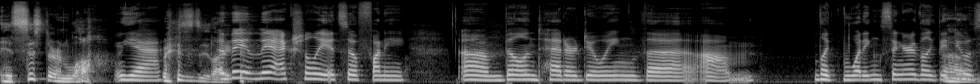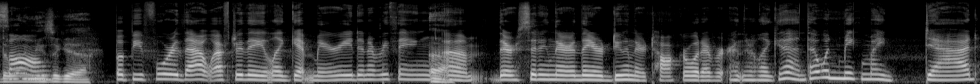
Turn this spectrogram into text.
his sister in law. Yeah. Like- and they they actually it's so funny. Um, Bill and Ted are doing the um like wedding singer, like they do Uh, a the song. music, yeah. But before that, after they like get married and everything, Uh. um, they're sitting there and they are doing their talk or whatever, and they're like, "Yeah, that would make my dad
